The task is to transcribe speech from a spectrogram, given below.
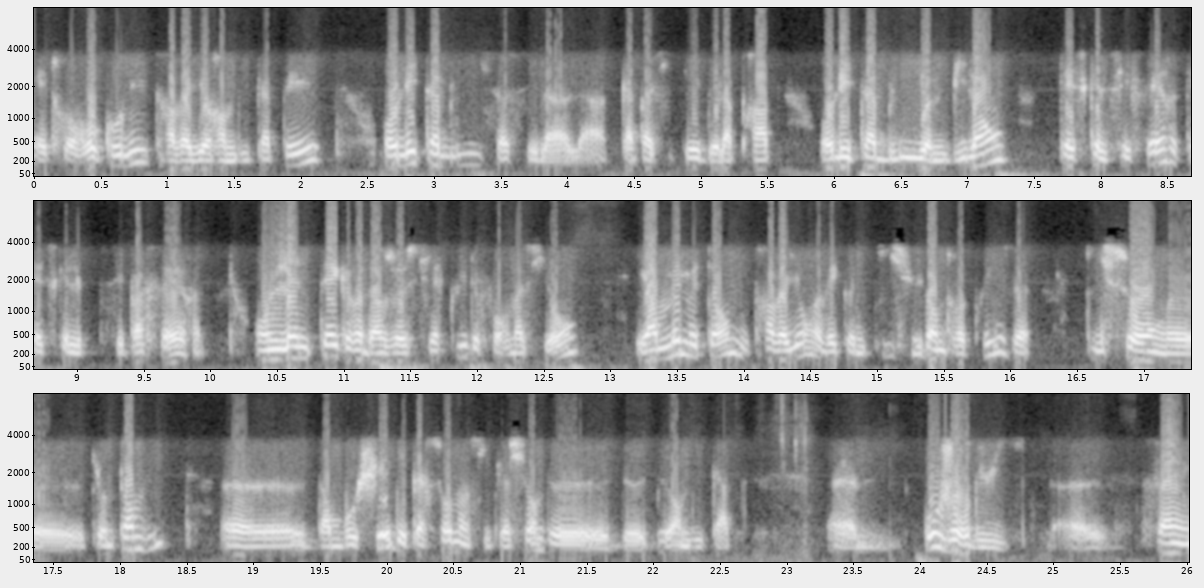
être reconnu travailleur handicapé. On établit, ça c'est la, la, capacité de la PRAP, on établit un bilan, qu'est-ce qu'elle sait faire, qu'est-ce qu'elle ne sait pas faire. On l'intègre dans un circuit de formation et en même temps, nous travaillons avec un tissu d'entreprises qui sont euh, qui ont envie euh, d'embaucher des personnes en situation de, de, de handicap. Euh, Aujourd'hui, euh, fin,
